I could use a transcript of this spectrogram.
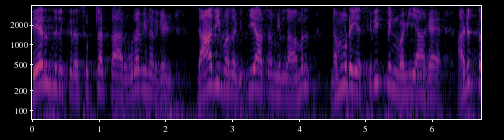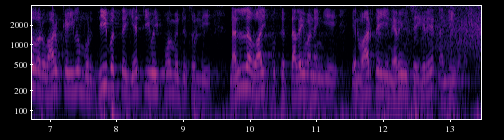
சேர்ந்திருக்கிற சுற்றத்தார் உறவினர்கள் ஜாதி மத வித்தியாசம் இல்லாமல் நம்முடைய சிரிப்பின் வழியாக அடுத்தவர் வாழ்க்கையிலும் ஒரு தீபத்தை ஏற்றி வைப்போம் என்று சொல்லி நல்ல வாய்ப்புக்கு தலைவணங்கி என் வார்த்தையை நிறைவு செய்கிறேன். நன்றி வணக்கம்.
